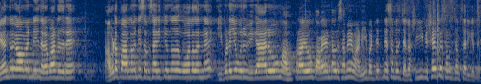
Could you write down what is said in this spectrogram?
കേന്ദ്ര ഗവൺമെന്റ് ഈ നിലപാടിനെതിരെ അവിടെ പാർലമെന്റിൽ സംസാരിക്കുന്നത് പോലെ തന്നെ ഇവിടെയും ഒരു വികാരവും അഭിപ്രായവും പറയേണ്ട ഒരു സമയമാണ് ഈ ബഡ്ജറ്റിനെ സംബന്ധിച്ചല്ല. പക്ഷേ ഈ വിഷയത്തെ സംബന്ധിച്ച് സംസാരിക്കണ്ടേ?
